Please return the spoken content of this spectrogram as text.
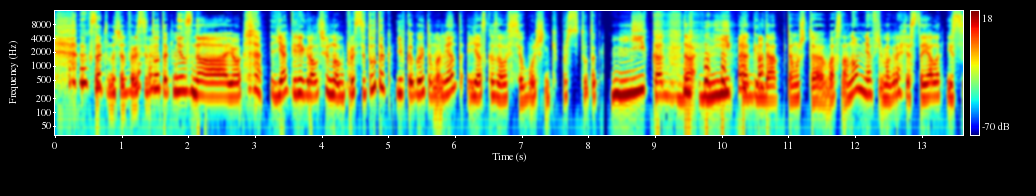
Кстати, насчет проституток не знаю. Я переиграл очень много проституток, и в какой-то момент я сказала, все, больше никаких проституток. Никогда, никогда. Потому что в основном у меня фильмография стояла из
